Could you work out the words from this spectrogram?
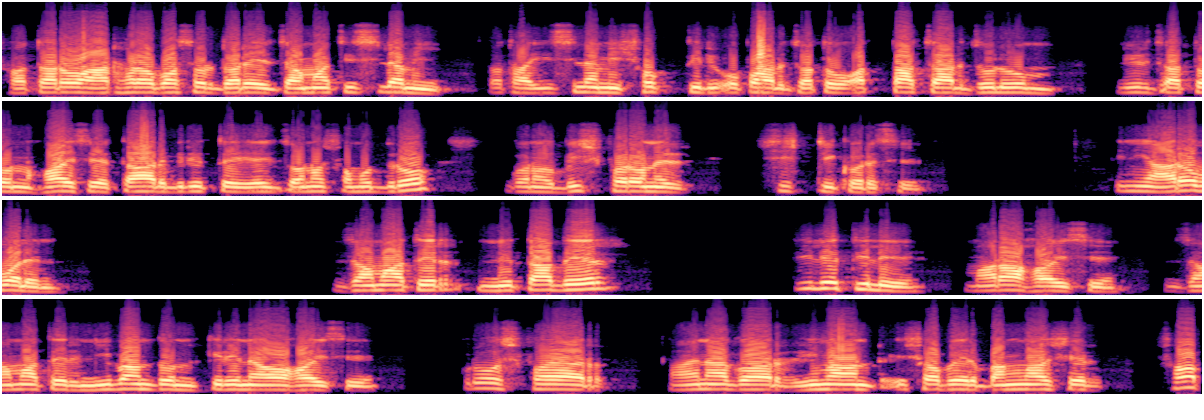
সতেরো আঠারো বছর ধরে জামাত ইসলামী তথা ইসলামী শক্তির ওপর যত অত্যাচার, জুলুম, নির্যাতন হয়েছে, তার বিরুদ্ধে এই জনসমুদ্র গণবিস্ফোরণের সৃষ্টি করেছে। তিনি আরও বলেন, জামাতের নেতাদের তিলে তিলে মারা হয়েছে, জামাতের নিবন্ধন কেড়ে নেওয়া হয়েছে ক্রস ফায়ার আয়নাগর, রিমান্ড এসবের বাংলাদেশের সব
